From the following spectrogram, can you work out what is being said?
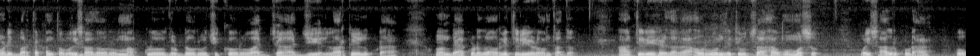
ನೋಡಿ ಬರ್ತಕ್ಕಂಥ ವಯಸ್ಸಾದವರು, ಮಕ್ಕಳು, ದೊಡ್ಡವರು, ಚಿಕ್ಕವರು, ಅಜ್ಜ, ಅಜ್ಜಿ ಎಲ್ಲರ ಕೈಯಲ್ಲೂ ಕೂಡ ಒಂದು ಬ್ಯಾಗ್ ಕೊಡೋದು ಅವ್ರಿಗೆ ತಿಳಿ ಹೇಳುವಂಥದ್ದು. ಆ ತಿಳಿ ಹೇಳಿದಾಗ ಅವ್ರಿಗೂ ಒಂದು ರೀತಿ ಉತ್ಸಾಹ, ಹುಮ್ಮಸ್ಸು. ವಯಸ್ಸಾದರೂ ಕೂಡ, ಓ,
